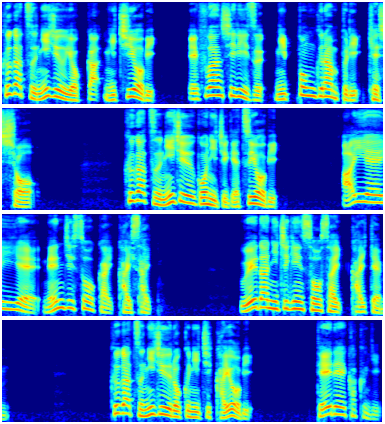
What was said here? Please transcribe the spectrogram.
9月24日日曜日、F1 シリーズ日本グランプリ決勝。9月25日月曜日、IAEA 年次総会開催。上田日銀総裁会見。9月26日火曜日、定例閣議。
